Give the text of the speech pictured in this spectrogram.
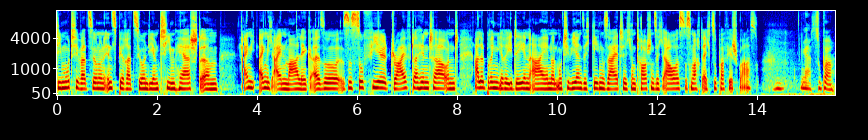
die Motivation und Inspiration, die im Team herrscht, ähm, eigentlich, eigentlich einmalig. Also es ist so viel Drive dahinter und alle bringen ihre Ideen ein und motivieren sich gegenseitig und tauschen sich aus. Das macht echt super viel Spaß. Ja, super.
